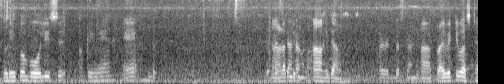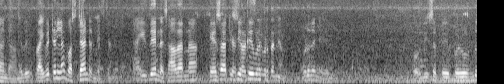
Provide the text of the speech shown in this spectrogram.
ഇവിടെ ഇപ്പം പോലീസ് ഒക്കെ ഇങ്ങനെ ഉണ്ട് ബസ് നാളെ സ്റ്റാൻഡ് തിരി- ആണല്ലോ. ആ ഇതാണ്. പ്രൈവറ്റ് ബസ് സ്റ്റാൻഡ് ആ പ്രൈവറ്റ് ബസ് സ്റ്റാൻഡാണ് ഇത് പ്രൈവറ്റ് അല്ല ബസ് സ്റ്റാൻഡ് തന്നെ. ഇത് തന്നെ. സാധാരണ K S R T C ഒക്കെ ഇവിടെ ഇവിടെ തന്നെയാണ്. ഇവിടെ തന്നെ പോലീസൊക്കെ ഇപ്പോഴും ഉണ്ട്.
